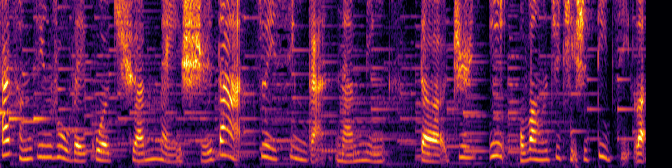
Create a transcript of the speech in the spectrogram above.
他曾经入围过全美十大最性感男名的之一，我忘了具体是第几了。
